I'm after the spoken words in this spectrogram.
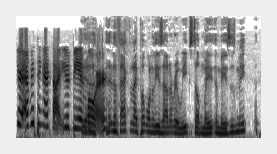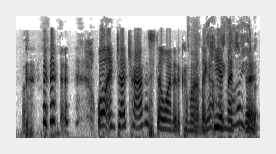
You're everything I thought you'd be and yeah, more. the fact that I put one of these out every week still ma- amazes me. Well, and Judd Travis still wanted to come on. Like yeah, he had I mentioned it.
